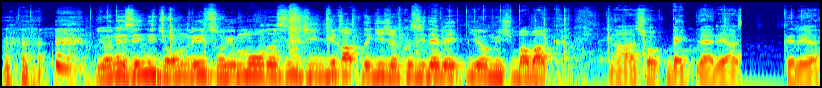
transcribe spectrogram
Yone seni John Reed soyunma odası ikinci kattaki jacuzzi'de bekliyormuş babak. Daha çok bekler ya. Kırıyor.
